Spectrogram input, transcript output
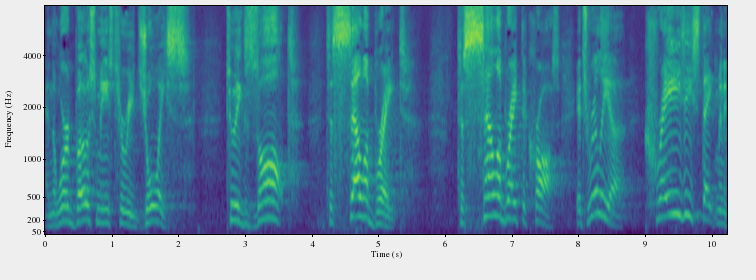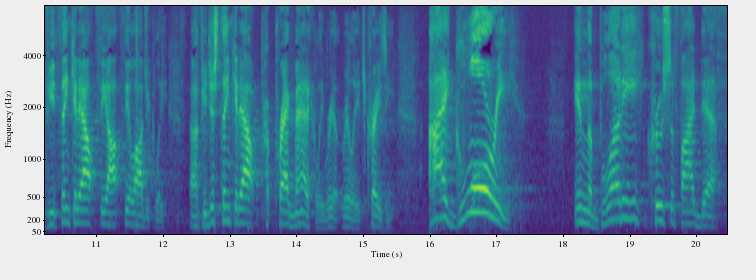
And the word boast means to rejoice, to exalt to celebrate, to celebrate the cross. It's really a crazy statement if you think it out theologically. Uh, if you just think it out pr- pragmatically, re- really, it's crazy. I glory in the bloody crucified death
